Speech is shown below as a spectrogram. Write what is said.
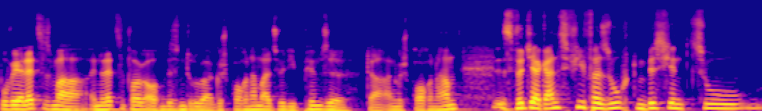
wo wir ja letztes Mal in der letzten Folge auch ein bisschen drüber gesprochen haben, als wir die Pimse da angesprochen haben. Es wird ja ganz viel versucht, ein bisschen zu,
